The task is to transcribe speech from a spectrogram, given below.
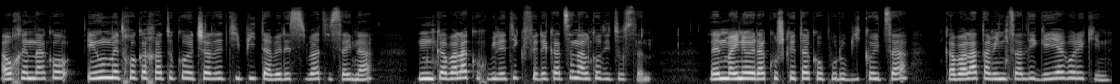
aurrendako eun metro kajatuko etxalde tipi eta berezi bat izaina, nun kabalak urbiletik fedekatzen alko dituzten. Lehen baino erakusketako puru bikoitza, kabala eta mintzaldi gehiagorekin.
